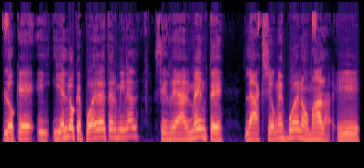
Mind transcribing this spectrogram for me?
lo que, y, es lo que puede determinar si realmente la acción es buena o mala. Y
